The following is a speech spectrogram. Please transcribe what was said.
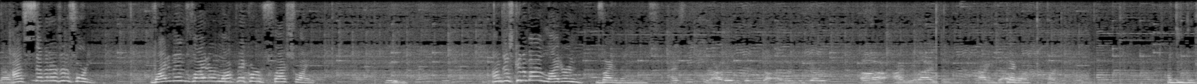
I have 740. Vitamins, lighter, lockpick, or flashlight. Dude, I'm just gonna buy lighter and vitamins. I'm speaking louder because in the other videos, uh, I realized it was kind of There you go. hard to hear myself. I'll do this.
